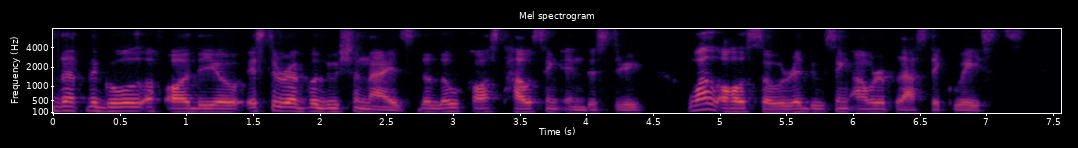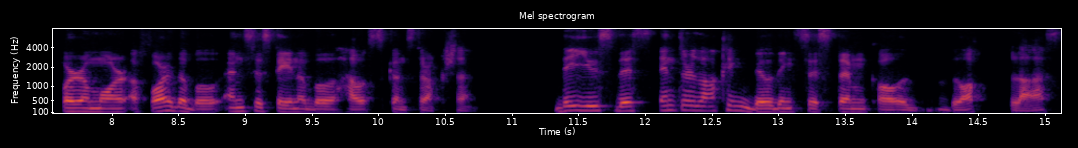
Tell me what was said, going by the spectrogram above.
that the goal of AUDEO is to revolutionize the low-cost housing industry while also reducing our plastic wastes for a more affordable and sustainable house construction. They use this interlocking building system called Block Plus,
